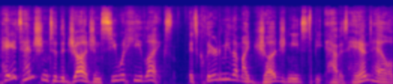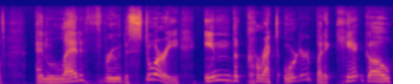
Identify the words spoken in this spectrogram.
pay attention to the judge and see what he likes. It's clear to me that my judge needs to be have his hand held and led through the story in the correct order, but it can't go,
